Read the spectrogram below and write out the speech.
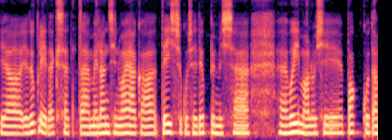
ja, ja tublideks, et äh, meil on siin vaja ka teistsuguseid õppimisvõimalusi pakkuda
